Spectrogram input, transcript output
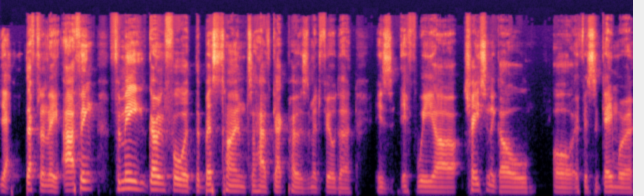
Yeah, definitely. I think for me, going forward, the best time to have Gakpo as a midfielder is if we are chasing a goal or if it's a game where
